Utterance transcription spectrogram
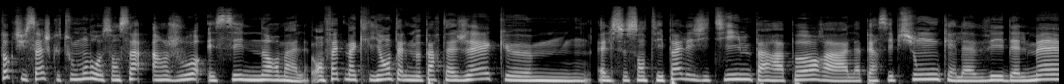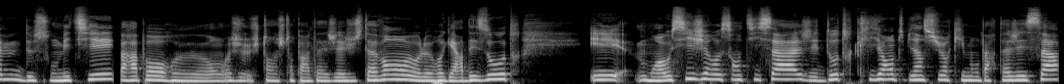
Faut que tu saches que tout le monde ressent ça un jour et c'est normal. En fait, ma cliente, elle me partageait que hum, elle se sentait pas légitime par rapport à la perception qu'elle avait d'elle-même, de son métier, par rapport, euh, je, je t'en partageais juste avant, le regard des autres. Et moi aussi, j'ai ressenti ça. J'ai d'autres clientes, bien sûr, qui m'ont partagé ça.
